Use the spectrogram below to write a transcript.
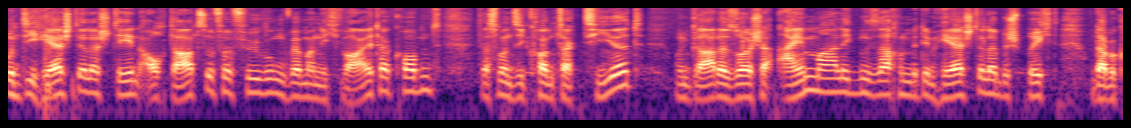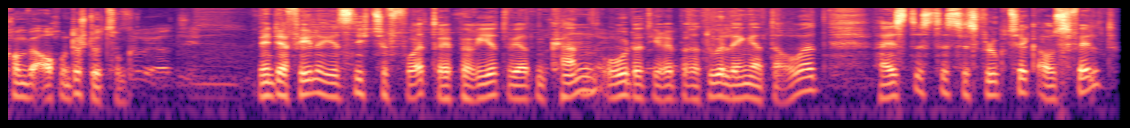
Und die Hersteller stehen auch da zur Verfügung, wenn man nicht weiterkommt, dass man sie kontaktiert und gerade solche einmaligen Sachen mit dem Hersteller bespricht. Und da bekommen wir auch Unterstützung. Wenn der Fehler jetzt nicht sofort repariert werden kann oder die Reparatur länger dauert, heißt das, dass das Flugzeug ausfällt?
